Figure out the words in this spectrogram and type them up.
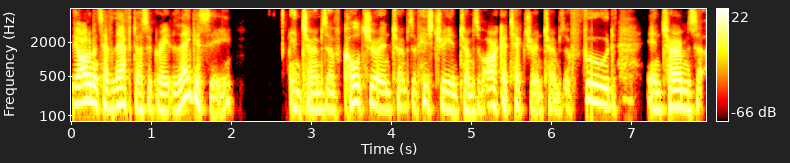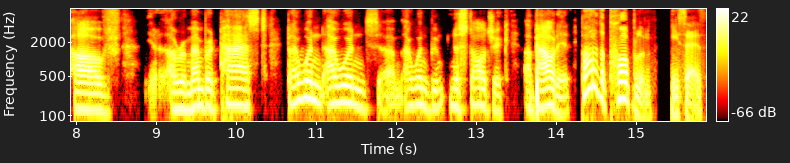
the Ottomans have left us a great legacy in terms of culture, in terms of history, in terms of architecture, in terms of food, in terms of you know, a remembered past. But I wouldn't, I wouldn't, um, I wouldn't be nostalgic about it. Part of the problem, he says,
